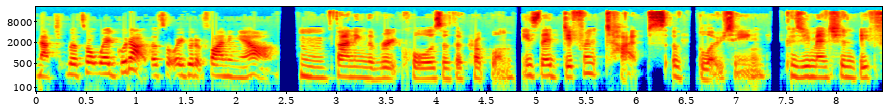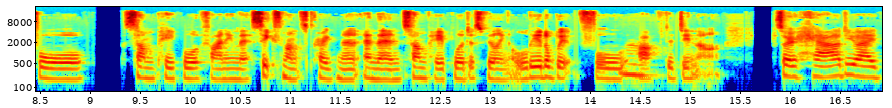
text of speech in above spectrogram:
that's what we're good at. That's what we're good at finding out. Mm, finding the root cause of the problem. Is there different types of bloating? Because you mentioned before some people are finding they're six months pregnant and then some people are just feeling a little bit full mm. after dinner. So, how do I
